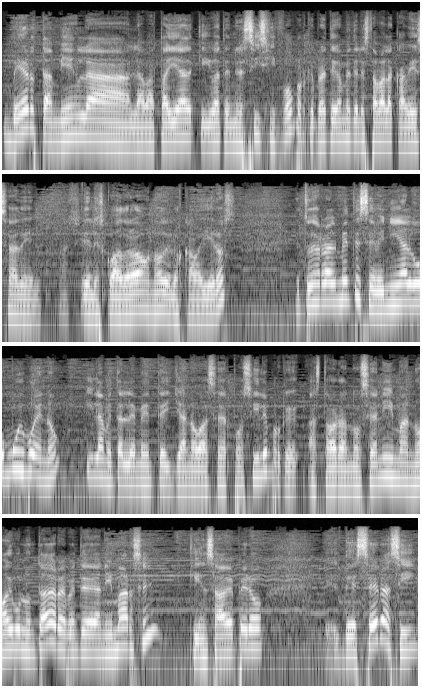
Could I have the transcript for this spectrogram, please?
Ver también la, la batalla que iba a tener Sísifo, porque prácticamente él estaba a la cabeza del, escuadrón, ¿no? De los caballeros. Entonces realmente se venía algo muy bueno y lamentablemente ya no va a ser posible porque hasta ahora no se anima, no hay voluntad de repente de animarse, quién sabe, pero de ser así,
